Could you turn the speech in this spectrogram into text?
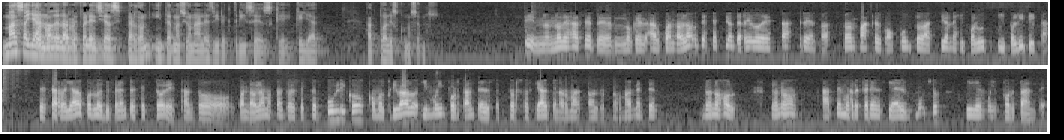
Más allá ¿no? de las la referencias perdón, internacionales, directrices que, que ya actuales conocemos. Sí, no, no deja de ser de lo que ah, cuando hablamos de gestión de riesgo de desastre no, no es más que el conjunto de acciones y, y políticas desarrolladas por los diferentes sectores, tanto cuando hablamos tanto del sector público como el privado y muy importante del sector social que normal, no- normalmente no nos no nos hacemos referencia a él mucho y es muy importante.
